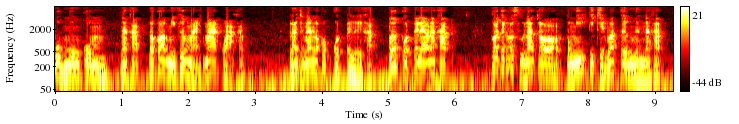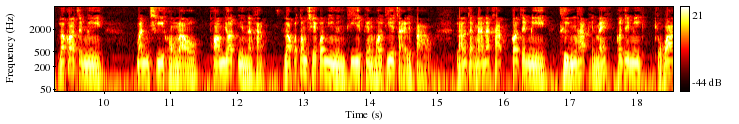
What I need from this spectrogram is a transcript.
ปุ่มวงกลมนะครับ แล้วก็มีเครื่องหมายมากกว่าครับ หลังจากนั้นเราก็กดไปเลยครับ เมื่อกดไปแล้วนะครับ ก็จะเข้าสู่หน้าจอตรงนี้ที่เขียนว่าเติมเงินนะครับ แล้วก็จะมีบัญชีของเราพร้อมยอดเงินนะครับ เราก็ต้องเช็คว่ามีเงินที่เพียงพอที่จะจ่ายหรือเปล่า หลังจากนั้นนะครับ ก็จะมีถึงครับเห็นไหม ก็จะมีบอกว่า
